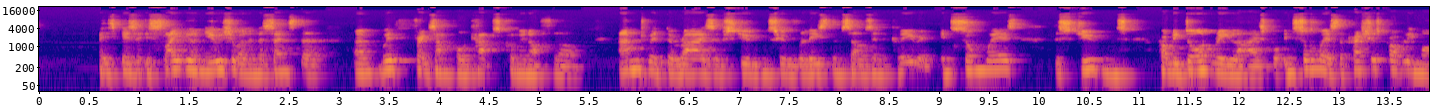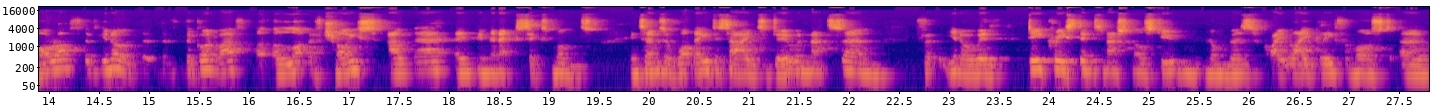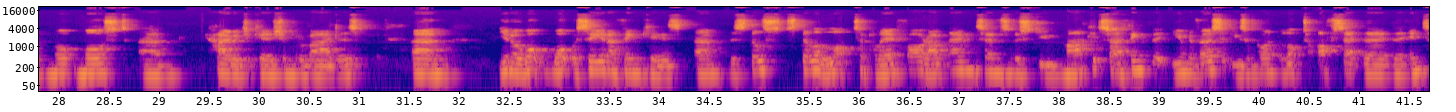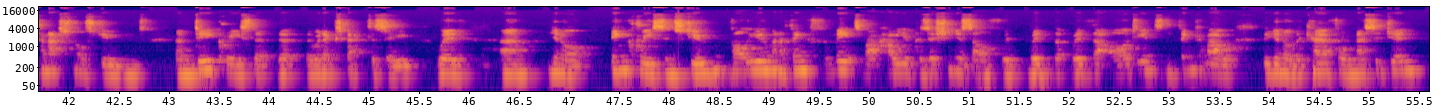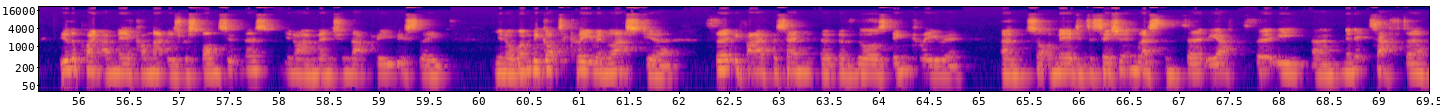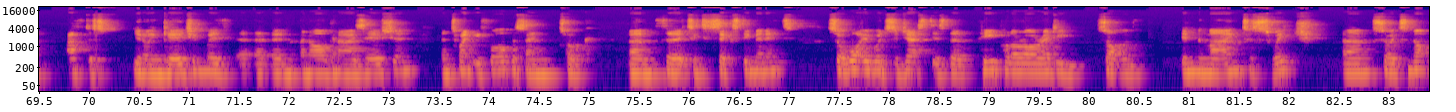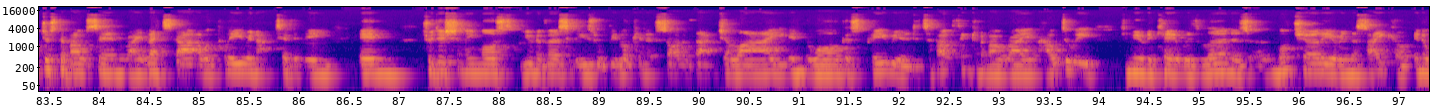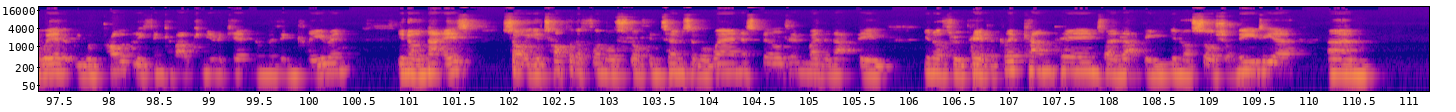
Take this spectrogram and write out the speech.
is, is, is slightly unusual in the sense that um, with, for example, CAPS coming off though, and with the rise of students who've released themselves the clearing, in some ways, the students probably don't realise, but in some ways, the pressure's probably more off. You know, they're going to have a lot of choice out there in, in the next six months in terms of what they decide to do, and that's um, for, you know with decreased international student numbers, quite likely for most uh, most um, higher education providers. Um, you know what what we're seeing, I think, is um, there's still still a lot to play for out there in terms of the student market. So I think that universities are going to look to offset the, the international student and decrease that, that they would expect to see with um, you know increase in student volume. And I think for me, it's about how you position yourself with with the, with that audience and think about the you know the careful messaging. The other point I make on that is responsiveness. You know, I mentioned that previously. You know, when we got to clearing last year 35% of, of those in clearing um, sort of made a decision less than 30, 30 um, minutes after after you know engaging with a, a, an organisation, and 24% took um, 30 to 60 minutes. So what I would suggest is that people are already sort of in the mind to switch. Um, so it's not just about saying right, let's start our clearing activity in traditionally most universities would be looking at sort of that July into August period. It's about thinking about right, how do we communicate with learners much earlier in the cycle in a way that we would probably think about communicating them within clearing, you know, and that is sort of your top of the funnel stuff in terms of awareness building, whether that be you know through pay per click campaigns, whether that be you know social media. Um,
